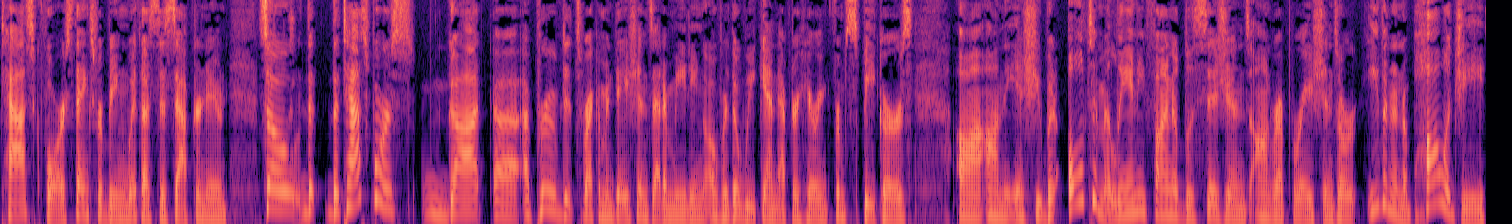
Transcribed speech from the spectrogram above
Task Force. Thanks for being with us this afternoon. So, the, the task force got uh, approved its recommendations at a meeting over the weekend after hearing from speakers uh, on the issue. But ultimately, any final decisions on reparations or even an apology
